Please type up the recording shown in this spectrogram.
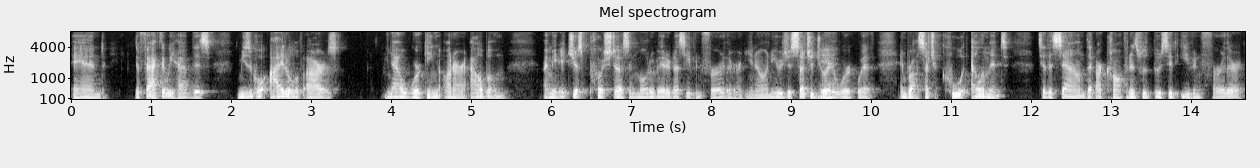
and the fact that we have this musical idol of ours now working on our album i mean it just pushed us and motivated us even further you know and he was just such a joy yeah. to work with and brought such a cool element to the sound that our confidence was boosted even further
